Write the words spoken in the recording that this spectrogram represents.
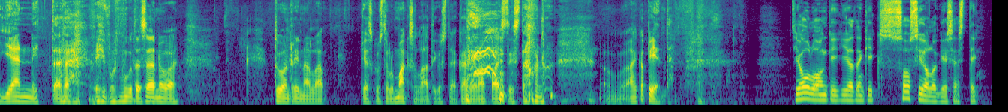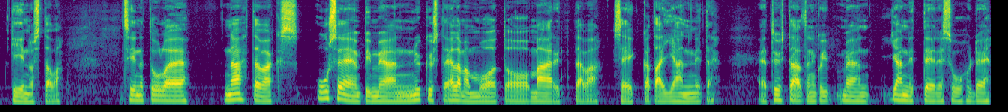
Jännittävä, ei voi muuta sanoa. Tuon rinnalla keskustelu maksalaatikosta ja karjalapaistista on, on aika pientä. Joulu onkin jotenkin sosiologisesti kiinnostava. Siinä tulee nähtäväksi useampi meidän nykyistä elämänmuotoa määrittävä seikka tai jännite. Et yhtäältä niin kuin meidän jännitteiden suhde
